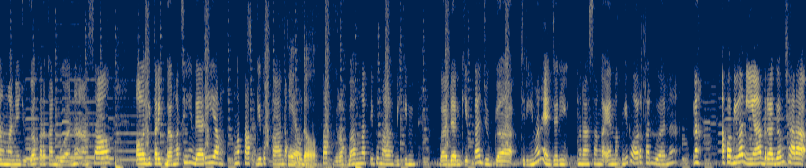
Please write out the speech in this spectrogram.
nyamannya juga ke rekan buana asal kalau lagi terik banget sih hindari yang ngetat gitu kan. Takutnya Iya, udah ketat gerah banget itu malah bikin badan kita juga jadi gimana ya? Jadi ngerasa nggak enak gitu loh rekan buana. Nah, apabila nih ya beragam cara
